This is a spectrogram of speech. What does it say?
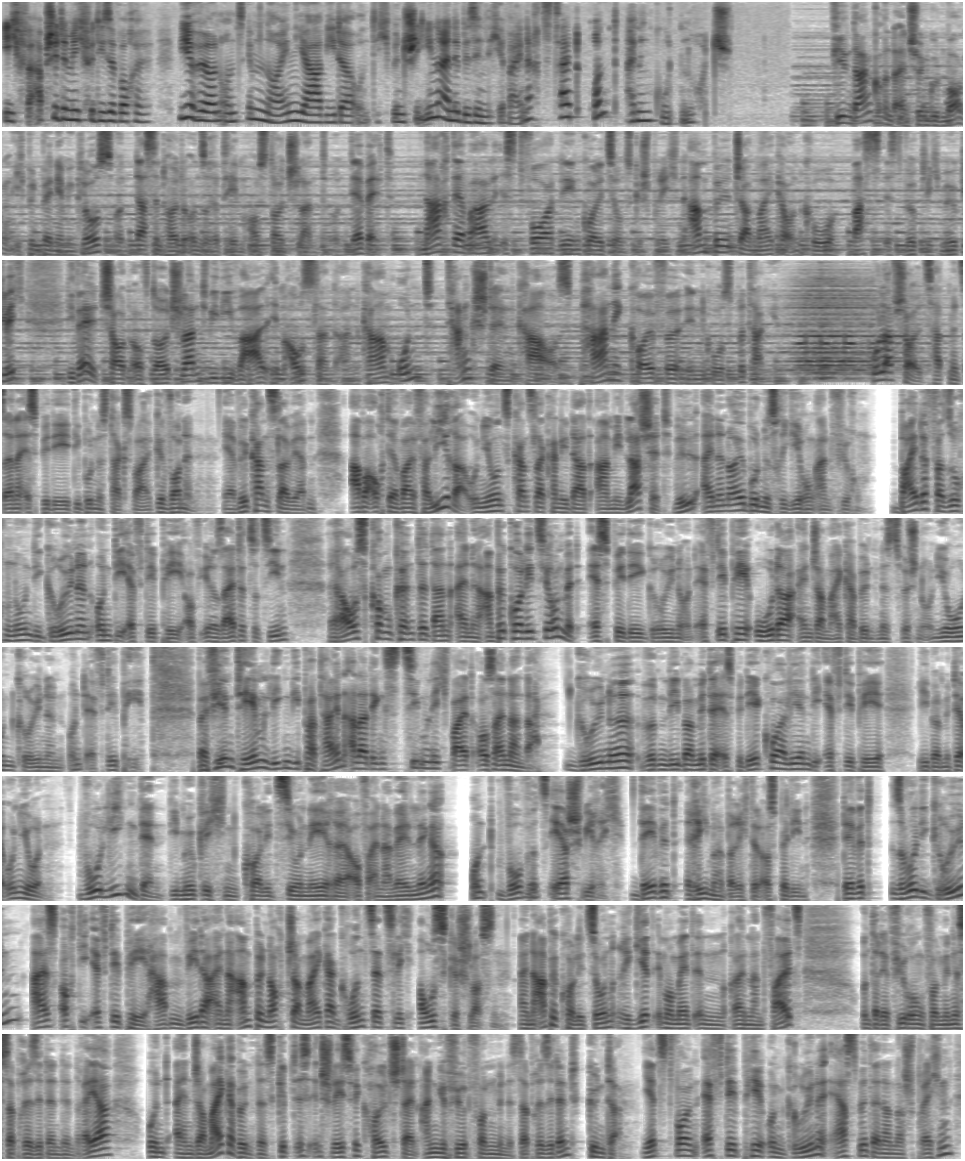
Ich verabschiede mich für diese Woche. Wir hören uns im neuen Jahr wieder und ich wünsche Ihnen eine besinnliche Weihnachtszeit und einen guten Rutsch. Vielen Dank und einen schönen guten Morgen. Ich bin Benjamin Kloß und das sind heute unsere Themen aus Deutschland und der Welt. Nach der Wahl ist vor den Koalitionsgesprächen Ampel, Jamaika und Co. Was ist wirklich möglich? Die Welt schaut auf Deutschland, wie die Wahl im Ausland ankam und Tankstellenchaos, Panikkäufe in Großbritannien. Olaf Scholz hat mit seiner SPD die Bundestagswahl gewonnen. Er will Kanzler werden. Aber auch der Wahlverlierer, Unionskanzlerkandidat Armin Laschet, will eine neue Bundesregierung anführen. Beide versuchen nun die Grünen und die FDP auf ihre Seite zu ziehen. Rauskommen könnte dann eine Ampelkoalition mit SPD, Grüne und FDP oder ein Jamaika-Bündnis zwischen Union, Grünen und FDP. Bei vielen Themen liegen die Parteien allerdings ziemlich weit auseinander. Grüne würden lieber mit der SPD koalieren, die FDP lieber mit der Union. Wo liegen denn die möglichen Koalitionäre auf einer Wellenlänge und wo wird's eher schwierig? David Riemer berichtet aus Berlin. David, sowohl die Grünen als auch die FDP haben weder eine Ampel noch Jamaika grundsätzlich ausgeschlossen. Eine Ampelkoalition regiert im Moment in Rheinland-Pfalz unter der Führung von Ministerpräsidentin Dreyer und ein Jamaika-Bündnis gibt es in Schleswig-Holstein, angeführt von Ministerpräsident Günther. Jetzt wollen FDP und Grüne erst miteinander sprechen.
